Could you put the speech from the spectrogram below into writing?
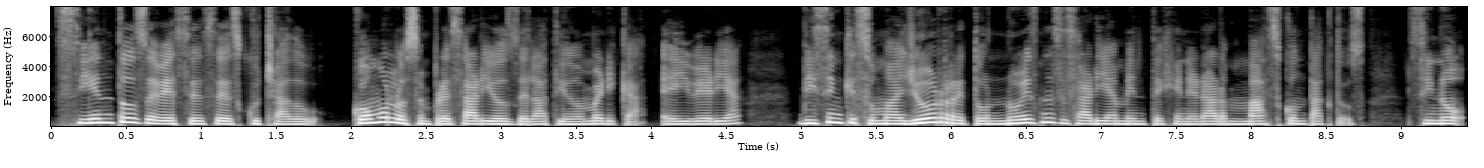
Cientos de veces he escuchado cómo los empresarios de Latinoamérica e Iberia dicen que su mayor reto no es necesariamente generar más contactos, sino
